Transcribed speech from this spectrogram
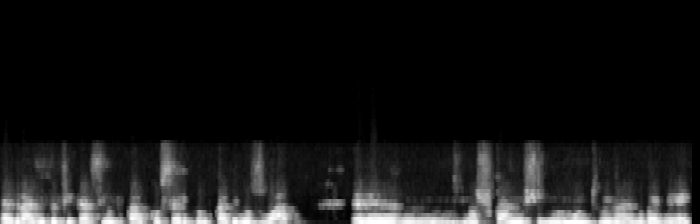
a grávida fica assim um bocado com o cérebro um bocado enovoado. Uh, nós focamos muito na, no bebê,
